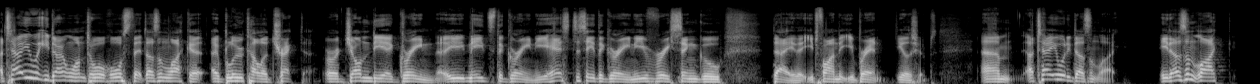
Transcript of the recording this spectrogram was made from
I tell you what you don't want to a horse that doesn't like a, a blue coloured tractor or a John Deere green. He needs the green. He has to see the green every single day that you'd find at your brand dealerships. Um, I'll tell you what he doesn't like. He doesn't like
